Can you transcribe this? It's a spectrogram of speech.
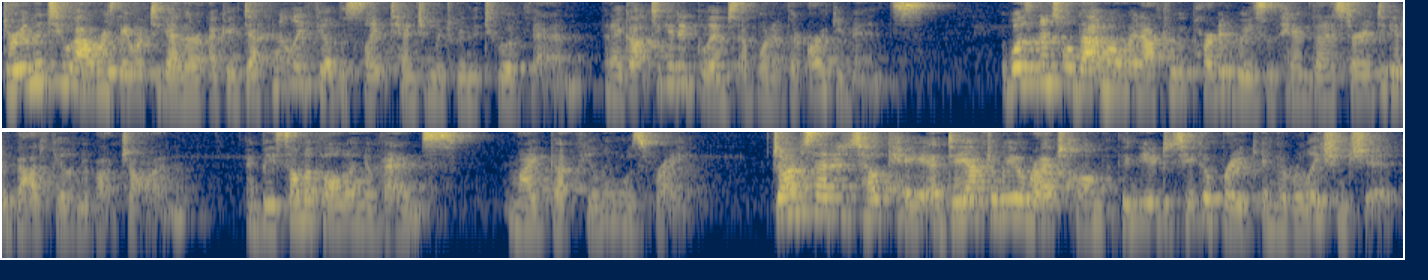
During the two hours they were together, I could definitely feel the slight tension between the two of them, and I got to get a glimpse of one of their arguments. It wasn't until that moment after we parted ways with him that I started to get a bad feeling about John. And based on the following events, my gut feeling was right. John decided to tell Kay a day after we arrived home that they needed to take a break in their relationship.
